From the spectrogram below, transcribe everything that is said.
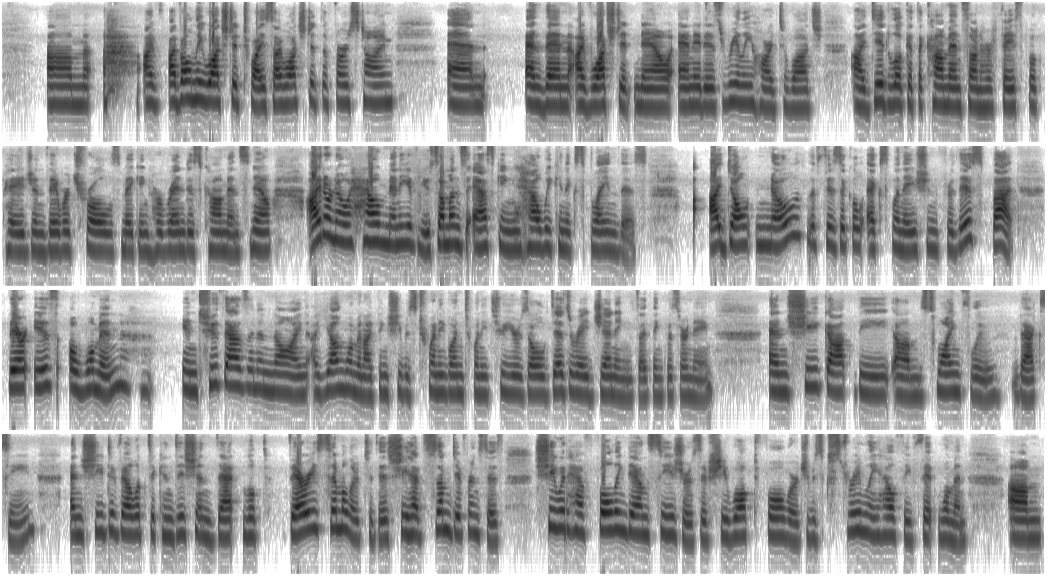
Um, I've I've only watched it twice. I watched it the first time, and and then I've watched it now, and it is really hard to watch. I did look at the comments on her Facebook page, and they were trolls making horrendous comments. Now, I don't know how many of you, someone's asking how we can explain this. I don't know the physical explanation for this, but there is a woman in 2009, a young woman, I think she was 21, 22 years old, Desiree Jennings, I think was her name, and she got the um, swine flu vaccine, and she developed a condition that looked very similar to this. She had some differences. She would have falling down seizures if she walked forward. She was extremely healthy, fit woman. Um,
